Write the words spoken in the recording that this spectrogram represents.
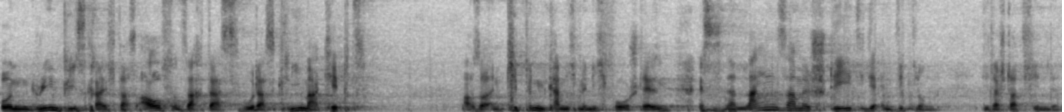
Und Greenpeace greift das auf und sagt, dass wo das Klima kippt, also ein Kippen kann ich mir nicht vorstellen. Es ist eine langsame, stetige Entwicklung, die da stattfindet.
